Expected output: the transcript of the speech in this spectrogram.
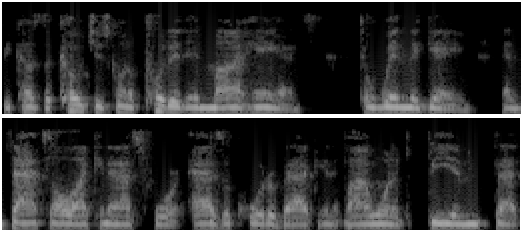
because the coach is going to put it in my hands to win the game, and that's all I can ask for as a quarterback. And if I want to be in that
